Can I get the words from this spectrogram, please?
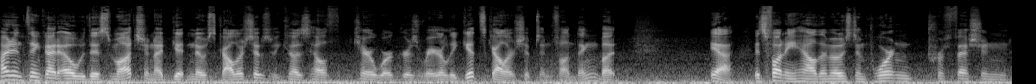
I didn't think I'd owe this much and I'd get no scholarships because healthcare workers rarely get scholarships and funding, but yeah, it's funny how the most important profession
